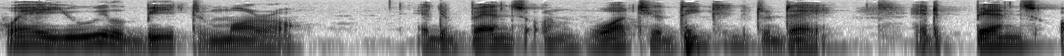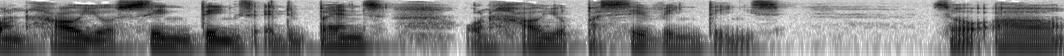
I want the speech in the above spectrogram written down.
Where you will be tomorrow, it depends on what you're thinking today. It depends on how you're seeing things. It depends on how you're perceiving things. So uh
